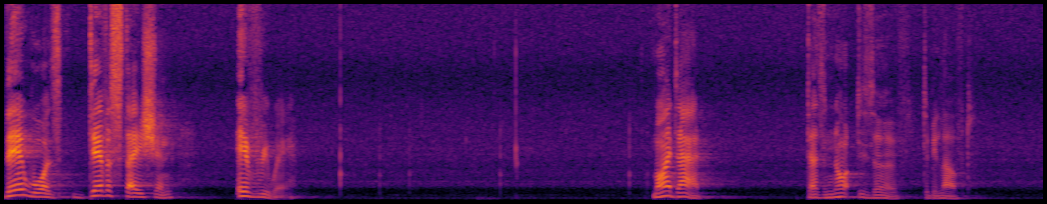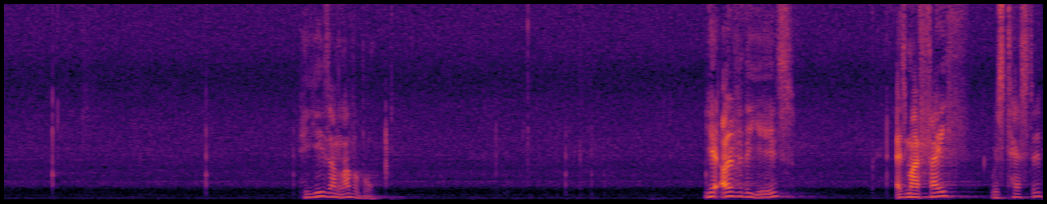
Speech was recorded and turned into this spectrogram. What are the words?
There was devastation everywhere. My dad does not deserve to be loved. He is unlovable. Yet over the years, as my faith was tested,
